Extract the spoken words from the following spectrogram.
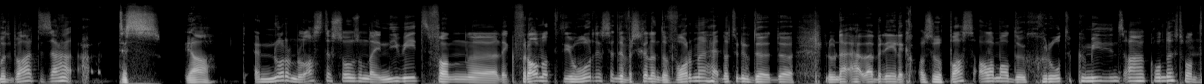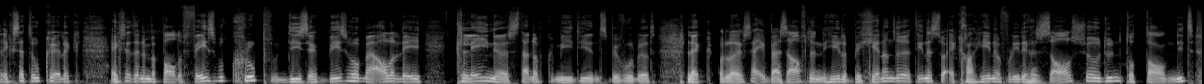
het waar te zeggen, het is ja, enorm lastig soms, omdat je niet weet van, eh, like, vooral omdat tegenwoordig zijn de verschillende vormen. Je hebt natuurlijk de, de, we hebben eigenlijk zo pas allemaal de grote comedians aangekondigd, want ik zit ook eigenlijk, ik zit in een bepaalde Facebookgroep die zich bezighoudt met allerlei kleine stand-up comedians, bijvoorbeeld. Like, like ik, zeg, ik ben zelf een hele beginnende, het enige is, ik ga geen volledige zaalshow doen, totaal niet.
